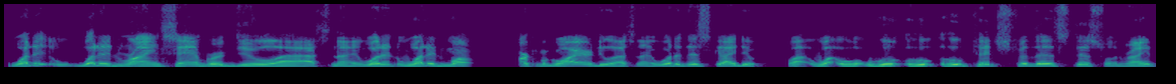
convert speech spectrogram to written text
what did what did Ryne Sandberg do last night? What did what did Mark, Mark McGwire do last night? What did this guy do? What, what, who, who who pitched for this this one? Right?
